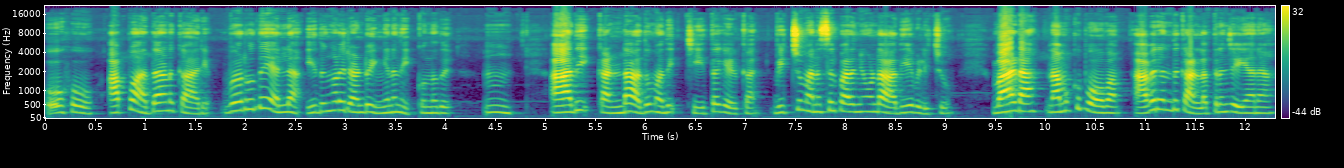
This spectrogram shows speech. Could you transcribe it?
ഓഹോ അപ്പോൾ അതാണ് കാര്യം. വെറുതെ അല്ല ഇതുങ്ങൾ രണ്ടും ഇങ്ങനെ നിൽക്കുന്നത്. ആദി കണ്ട അതും മതി ചീത്ത കേൾക്കാൻ. വിച്ചു മനസ്സിൽ പറഞ്ഞുകൊണ്ട് ആദിയെ വിളിച്ചു. വാടാ നമുക്ക് പോവാം. അവരെന്ത് കള്ളത്തരം ചെയ്യാനാ?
